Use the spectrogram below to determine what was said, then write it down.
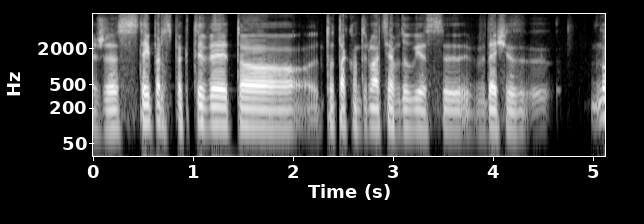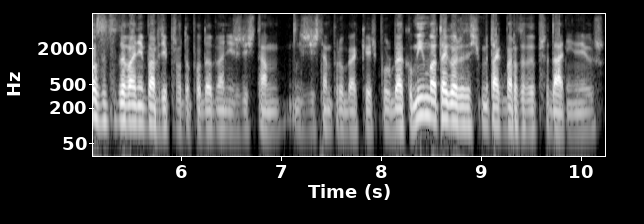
y, że z tej perspektywy to, to ta kontynuacja w dół jest, y, wydaje się, z- no, zdecydowanie bardziej prawdopodobna niż gdzieś tam, niż gdzieś tam próba jakiegoś pullbacku, mimo tego, że jesteśmy tak bardzo wyprzedani, nie już.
